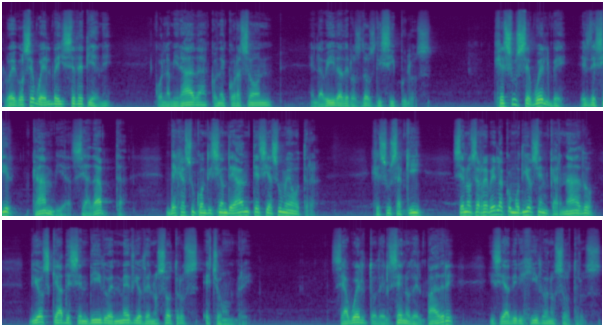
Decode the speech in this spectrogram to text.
luego se vuelve y se detiene, con la mirada, con el corazón, en la vida de los dos discípulos. Jesús se vuelve, es decir, cambia, se adapta, deja su condición de antes y asume otra. Jesús aquí se nos revela como Dios encarnado, Dios que ha descendido en medio de nosotros hecho hombre. Se ha vuelto del seno del Padre y se ha dirigido a nosotros.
